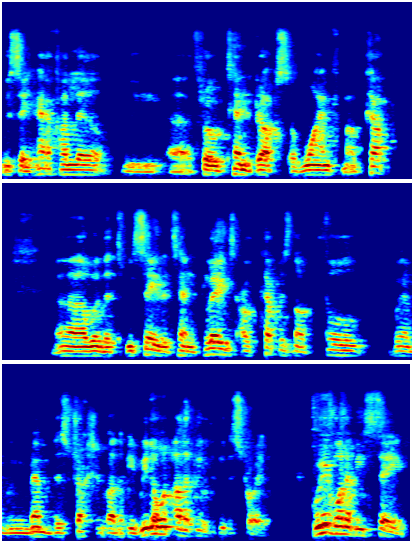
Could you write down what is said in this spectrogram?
We say half Hallel. We uh, throw 10 drops of wine from our cup. Uh, when the, we say the 10 plagues, our cup is not full when we remember the destruction of other people. We don't want other people to be destroyed. We want to be saved.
